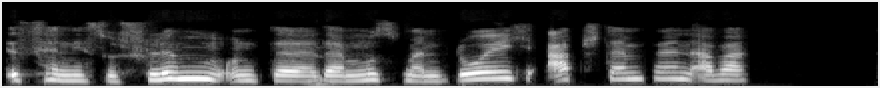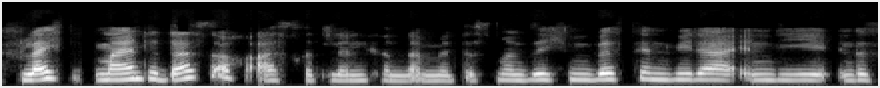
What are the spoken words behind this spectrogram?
ist ja nicht so schlimm und äh, da muss man durch abstempeln, aber vielleicht meinte das auch Astrid Lindgren damit, dass man sich ein bisschen wieder in die, in das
